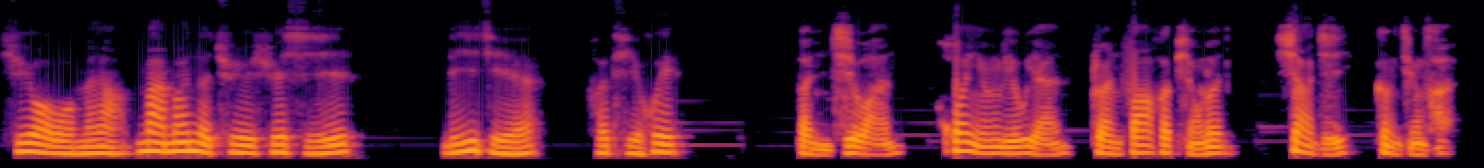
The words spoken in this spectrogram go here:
需要我们啊慢慢的去学习、理解和体会。本集完，欢迎留言、转发和评论，下集更精彩。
